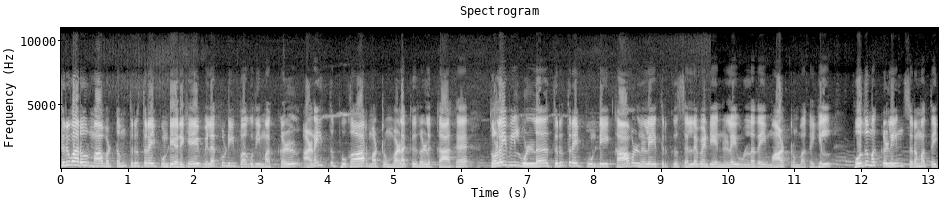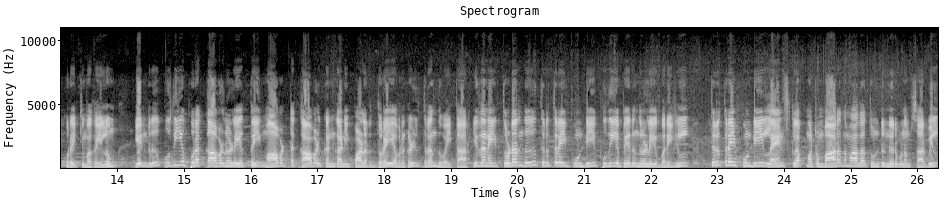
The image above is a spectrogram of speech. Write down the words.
திருவாரூர் மாவட்டம் திருத்துறைப்பூண்டி அருகே விலக்குடி பகுதி மக்கள் அனைத்து புகார் மற்றும் வழக்குகளுக்காக தொலைவில் உள்ள திருத்துறைப்பூண்டி காவல் நிலையத்திற்கு செல்ல வேண்டிய நிலை உள்ளதை மாற்றும் வகையில் பொதுமக்களின் சிரமத்தை குறைக்கும் வகையிலும் இன்று புதிய புற காவல் நிலையத்தை மாவட்ட காவல் கண்காணிப்பாளர் துரை அவர்கள் திறந்து வைத்தார். இதனைத் தொடர்ந்து திருத்துறைப்பூண்டி புதிய பேருந்து நிலையம் அருகில் திருத்துறைப்பூண்டி லயன்ஸ் கிளப் மற்றும் பாரத மாதா தொண்டு நிறுவனம் சார்பில்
